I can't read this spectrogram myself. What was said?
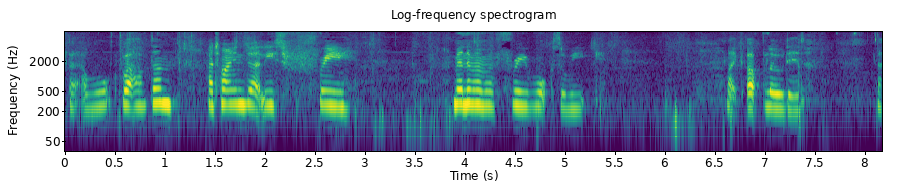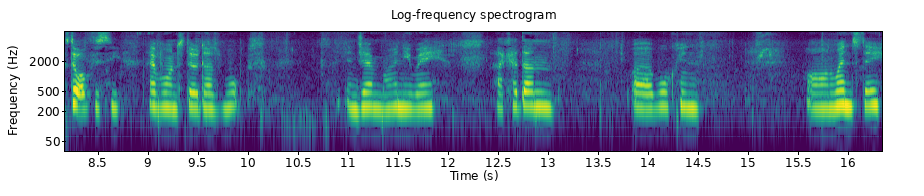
a better walk. But I've done, I try and do at least three, minimum of three walks a week. Like uploaded. I still obviously, everyone still does walks in general anyway. Like I done uh, walking on Wednesday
